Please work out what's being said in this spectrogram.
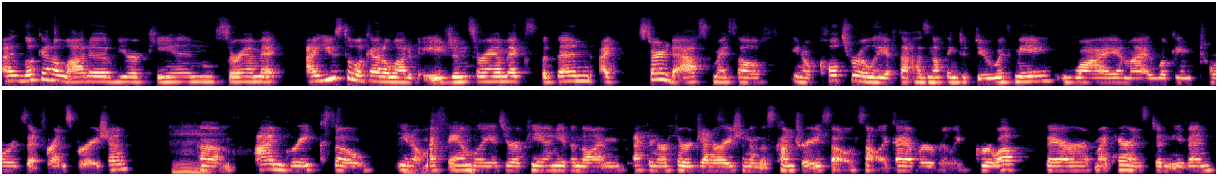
I look at a lot of European ceramic. I used to look at a lot of Asian ceramics, but then I started to ask myself, you know, culturally, if that has nothing to do with me, why am I looking towards it for inspiration? Mm. Um, I'm Greek, so you know, my family is European, even though I'm second or third generation in this country. So it's not like I ever really grew up there. My parents didn't even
